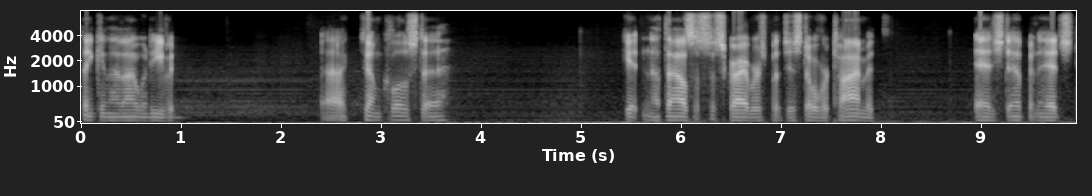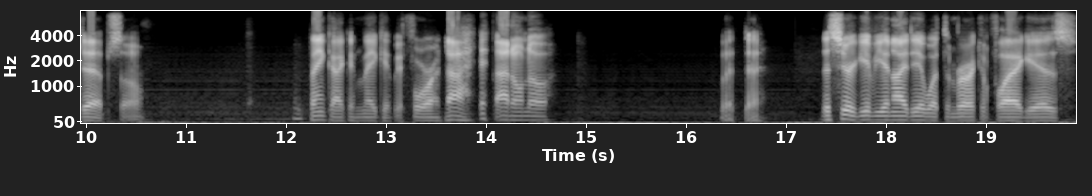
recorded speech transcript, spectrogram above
thinking that I would even uh, come close to getting a thousand subscribers, but just over time it edged up and edged up. So I think I can make it before I die. I don't know. But uh, this here give you an idea what the American flag is.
